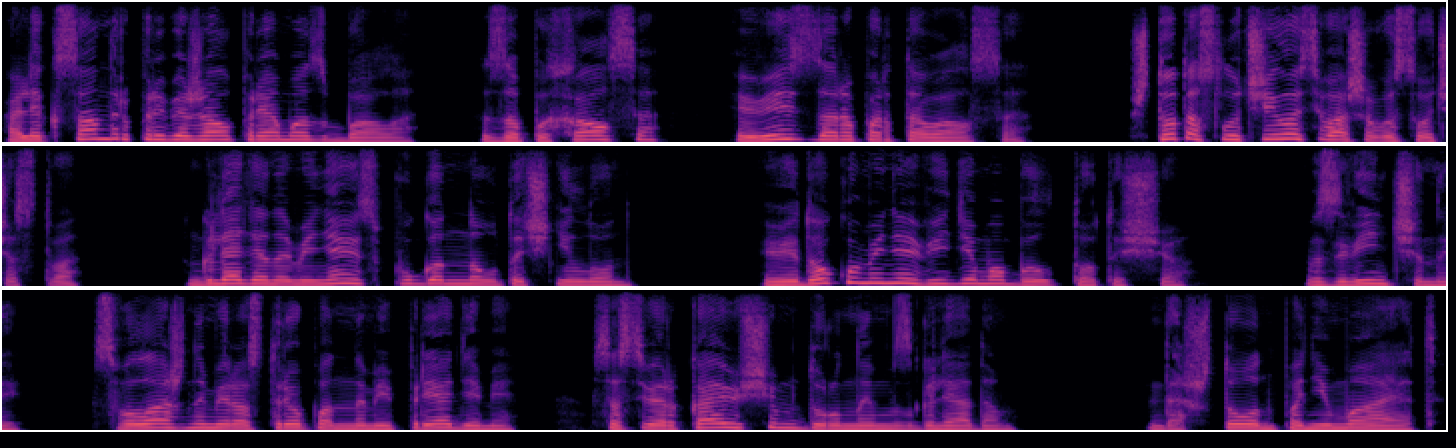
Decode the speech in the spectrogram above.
Александр прибежал прямо с бала, запыхался, весь зарапортовался. «Что-то случилось, ваше высочество?» Глядя на меня, испуганно уточнил он. Видок у меня, видимо, был тот еще. Взвинченный, с влажными растрепанными прядями, со сверкающим дурным взглядом. Да что он понимает,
